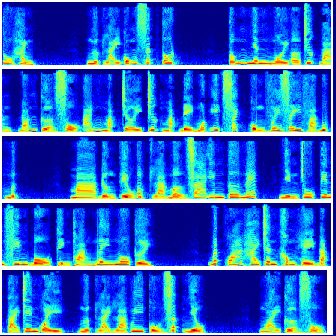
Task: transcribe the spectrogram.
Tu hành. Ngược lại cũng rất tốt. Tống Nhân ngồi ở trước bàn đón cửa sổ ánh mặt trời trước mặt để một ít sách cùng với giấy và bút mực. Mà đường tiểu ấp là mở ra internet, nhìn chu tiên phim bộ thỉnh thoảng ngây ngô cười. Bất quá hai chân không hề đặt tại trên quầy, ngược lại là quy củ rất nhiều. Ngoài cửa sổ,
